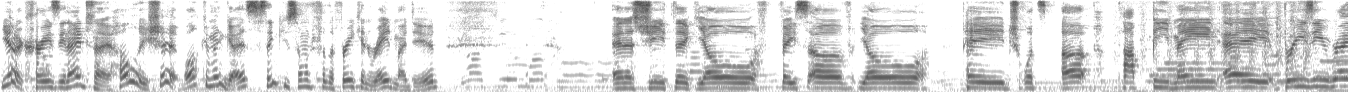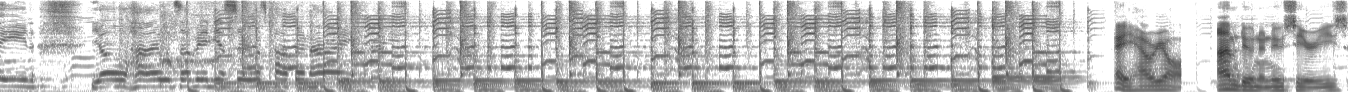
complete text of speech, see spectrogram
You had a crazy night tonight. Holy shit. Welcome in, guys. Thank you so much for the freaking raid, my dude. NSG Thick, yo, Face of, yo, Page, what's up? Poppy Main, a Breezy Raid, yo, hi, what's up, man? Yes, sir, what's poppin', hi? Hey, how are y'all? I'm doing a new series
